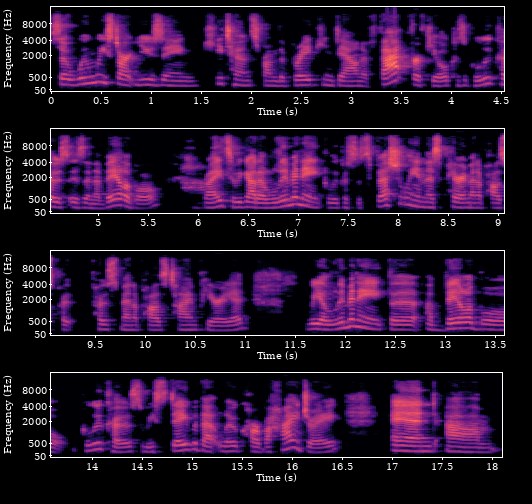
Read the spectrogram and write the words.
so when we start using ketones from the breaking down of fat for fuel because glucose isn't available right? So we got to eliminate glucose, especially in this perimenopause, postmenopause time period. We eliminate the available glucose. We stay with that low carbohydrate, and um,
